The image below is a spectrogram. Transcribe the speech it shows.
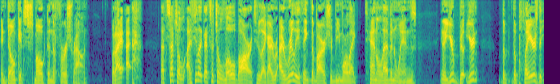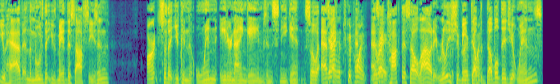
and don't get smoked in the first round. But I, I that's such a I feel like that's such a low bar too. Like I I really think the bar should be more like 10, 11 wins. You know, you're you're the the players that you have and the moves that you've made this offseason – aren't so that you can win eight or nine games and sneak in. So as yeah, I that's a good point. You're as right. I talk this out loud, it really that's should be double, double digit wins,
